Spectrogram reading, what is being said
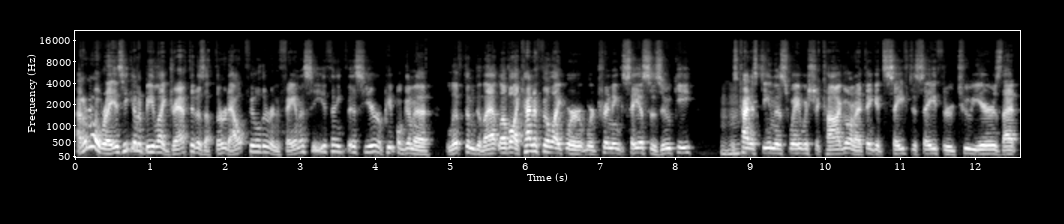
I don't know, Ray. Is he going to be like drafted as a third outfielder in fantasy? You think this year? Are people going to lift him to that level? I kind of feel like we're we're trending. Seiya Suzuki mm-hmm. is kind of seen this way with Chicago, and I think it's safe to say through two years that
